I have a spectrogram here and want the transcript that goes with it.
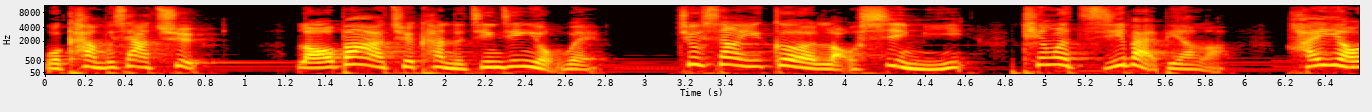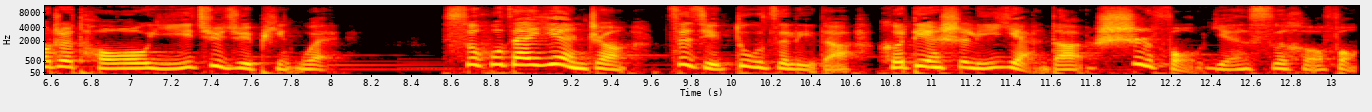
我看不下去，老爸却看得津津有味，就像一个老戏迷，听了几百遍了，还摇着头一句句品味，似乎在验证自己肚子里的和电视里演的是否严丝合缝。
